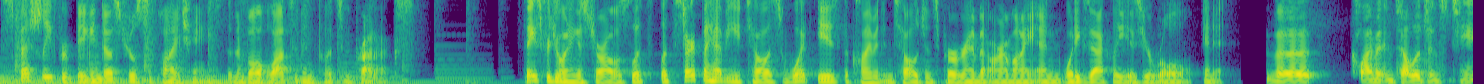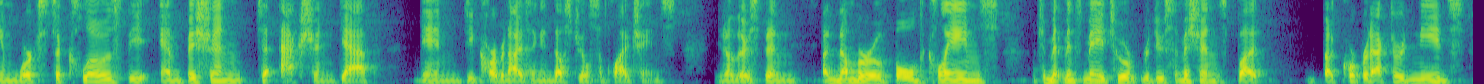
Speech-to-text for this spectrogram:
especially for big industrial supply chains that involve lots of inputs and products? Thanks for joining us, Charles. Let's let's start by having you tell us what is the Climate Intelligence Program at RMI and what exactly is your role in it. The Climate Intelligence team works to close the ambition to action gap in decarbonizing industrial supply chains. You know, there's been a number of bold claims, commitments made to reduce emissions, but a corporate actor needs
